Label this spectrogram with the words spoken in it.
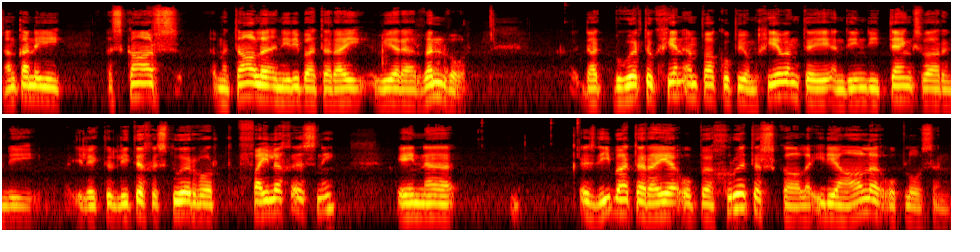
Dan kan die skaars metale in hierdie battery weer herwin word. Dat behoort ook geen impak op die omgewing te hê indien die tanks waarin die elektrolyte gestoor word veilig is nie. En uh is die batterye op 'n groter skaal 'n ideale oplossing.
